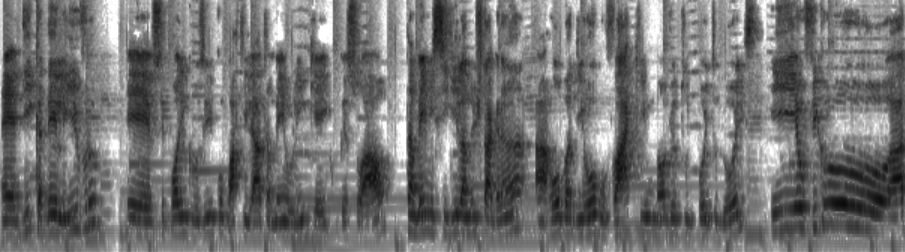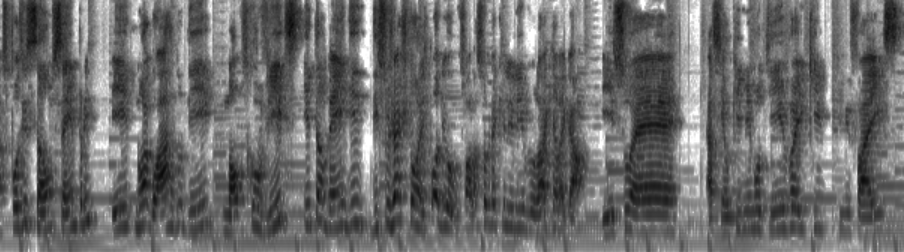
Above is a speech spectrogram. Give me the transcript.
é, Dica de Livro, é, você pode inclusive compartilhar também o link aí com o pessoal. Também me seguir lá no Instagram, DiogoVac1982. E eu fico à disposição sempre e no aguardo de novos convites e também de, de sugestões. Pô, Diogo, fala sobre aquele livro lá que é legal. Isso é assim, o que me motiva e que, que me faz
